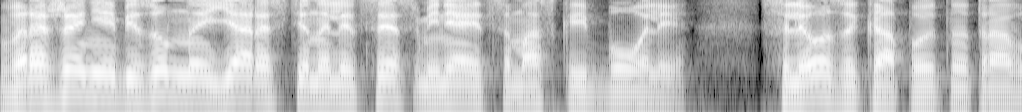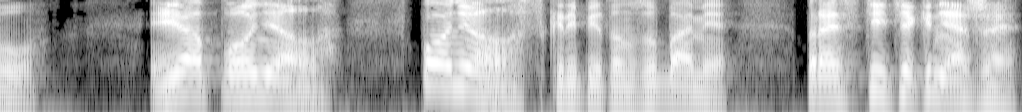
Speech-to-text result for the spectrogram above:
Выражение безумной ярости на лице сменяется маской боли. Слезы капают на траву. «Я понял! Понял!» — скрипит он зубами. «Простите, княже!»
